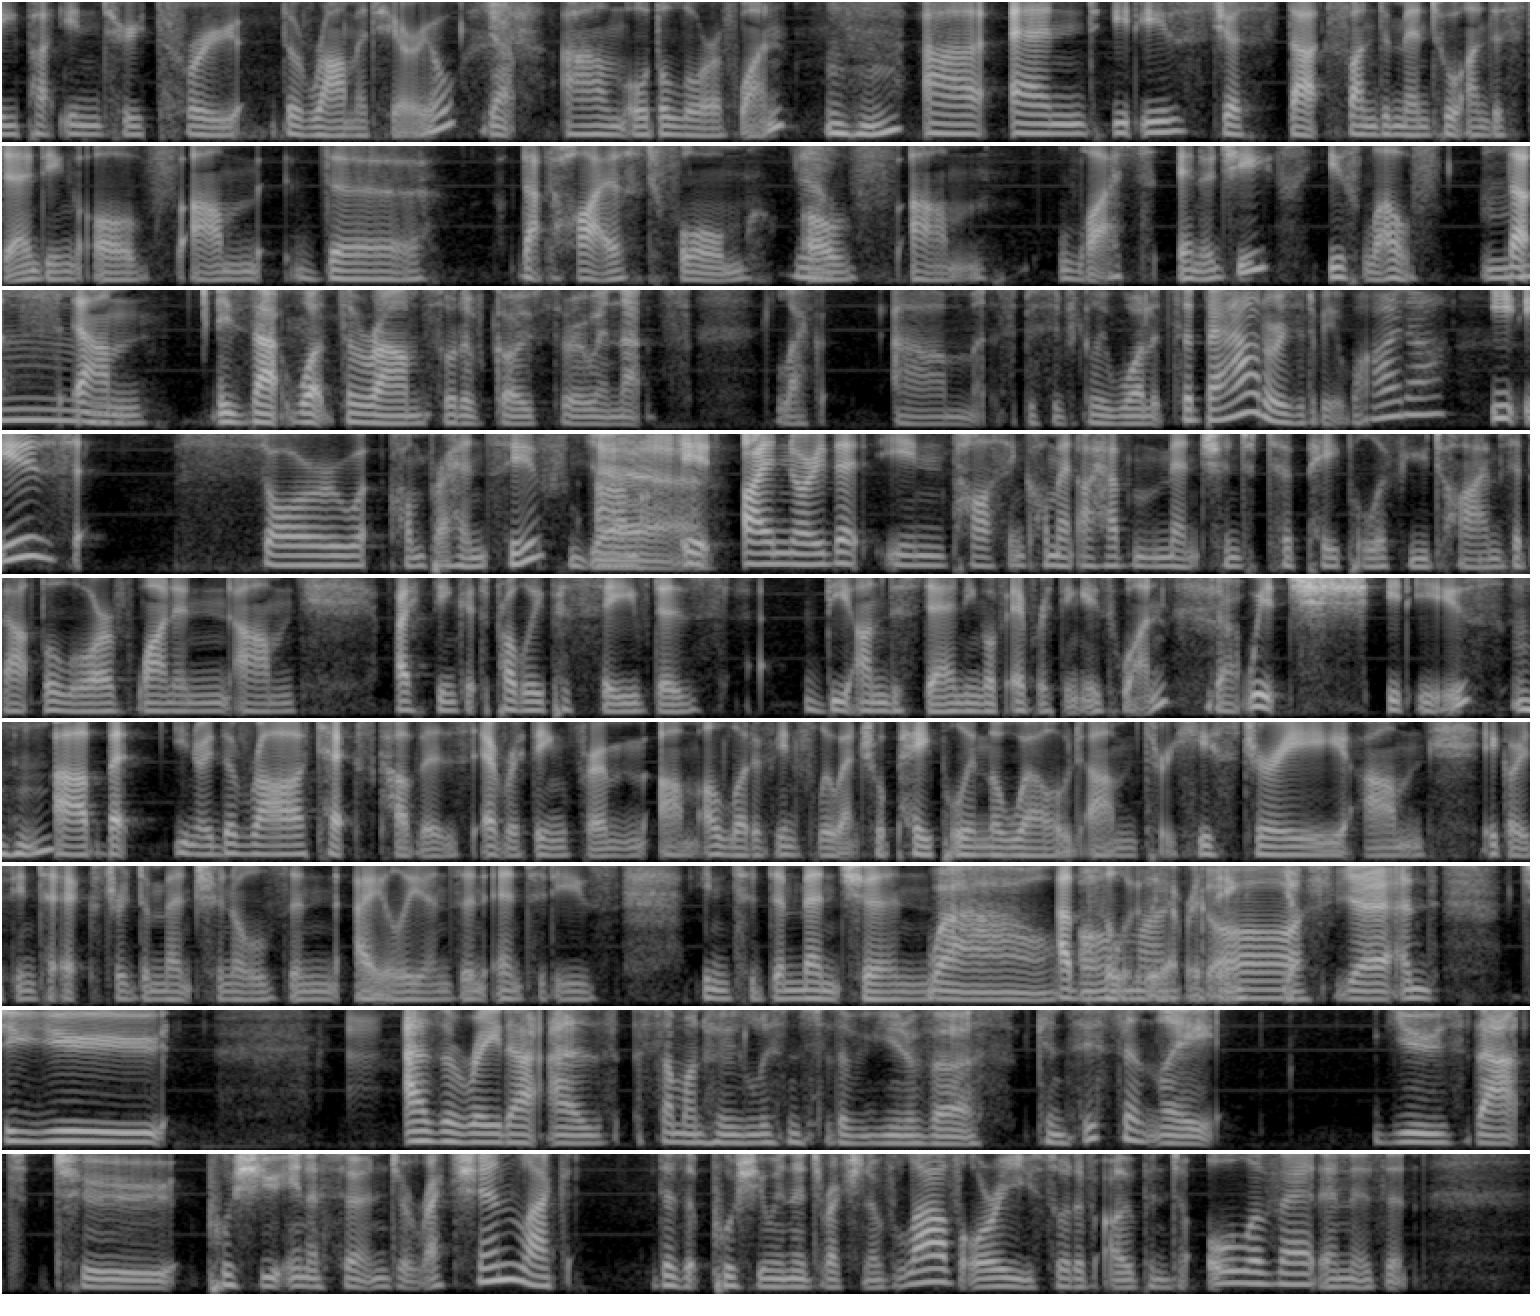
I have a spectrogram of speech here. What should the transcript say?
deeper into through the Ra material Yeah. um, or the Law of One. Mm-hmm. Uh, and it is just that fundamental understanding of um, the that highest form Yeah. of um, light energy is love. That's um, Is that what the RAM sort of goes through, and that's like um, specifically what it's about, or is it a bit wider? it is so comprehensive. Um, Yeah. it. I know that in passing comment, I have mentioned to people a few times about the law of one, and um, I think it's probably perceived as the understanding of everything is one, Yeah. which it is. Mm-hmm. Uh, but you know, the Ra text covers everything from um, a lot of influential people in the world um, through history. Um, it goes into extra dimensionals and aliens and entities into dimensions. Wow, absolutely oh everything. Yep. Yeah. And do you, as a reader, as someone who listens to the universe consistently, use that to push you in a certain direction? Like, does it push you in the direction of love, or are you sort of open to all of it? And is it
